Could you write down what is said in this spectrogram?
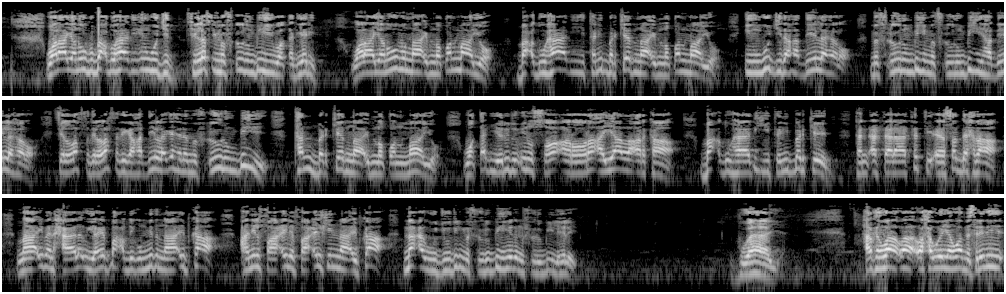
Walaa yanuubu bacdu haadii in wujid fi lafdi mafcuulun bihi waqad yarid. Walaa yanuubu naaib noqon maayo bacdu haadii tani barkeed naaib noqon maayo. In wujida haddii la helo mafcuulun bihi mafcuulun bihi haddii la helo. Fi lafdi lafdiga haddii laga helo mafcuulun bihi tan barkeed naaib noqon maayo. Waqad yaridu inuu soo arooro ayaa la arkaa. Bacdu haadihi tani barkeed tan ahalaaati ee saddexda ah naaiban xaalo uu yahay bacdigu mid naaib ka ah can ilfaacili faacilkii naaib ka ah maca wujuudi mafcuul bihi iyadoo mafcuul bihi la helay halkan waxa weeyaan waa masladii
